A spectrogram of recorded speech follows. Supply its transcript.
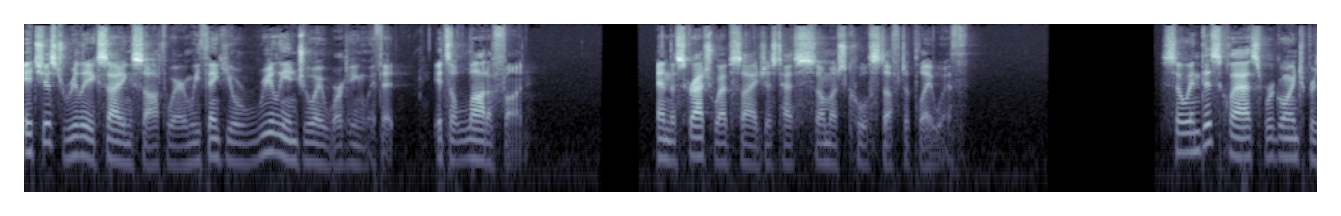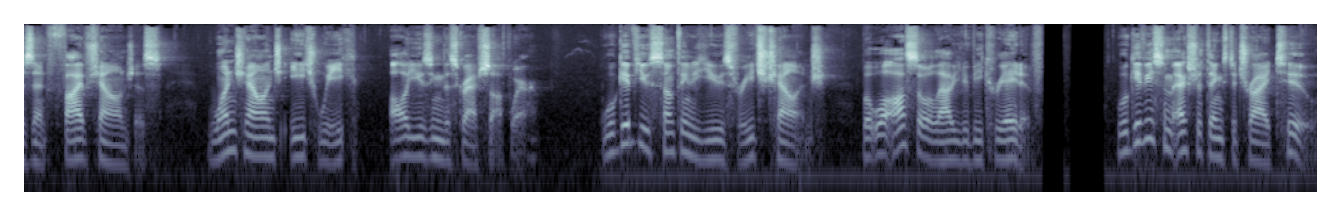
It's just really exciting software and we think you'll really enjoy working with it. It's a lot of fun. And the Scratch website just has so much cool stuff to play with. So in this class we're going to present five challenges, one challenge each week, all using the Scratch software. We'll give you something to use for each challenge, but we'll also allow you to be creative. We'll give you some extra things to try too,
